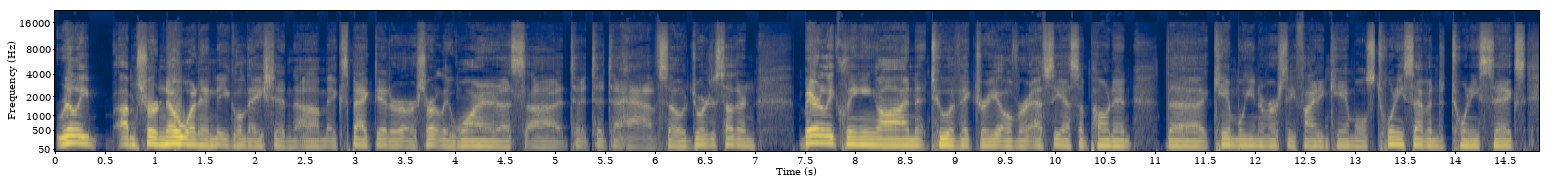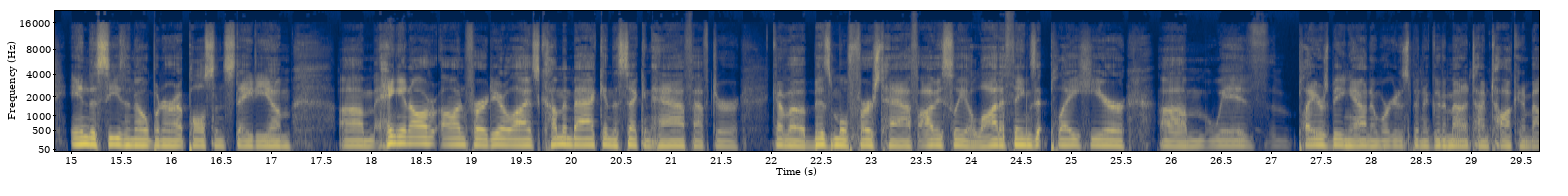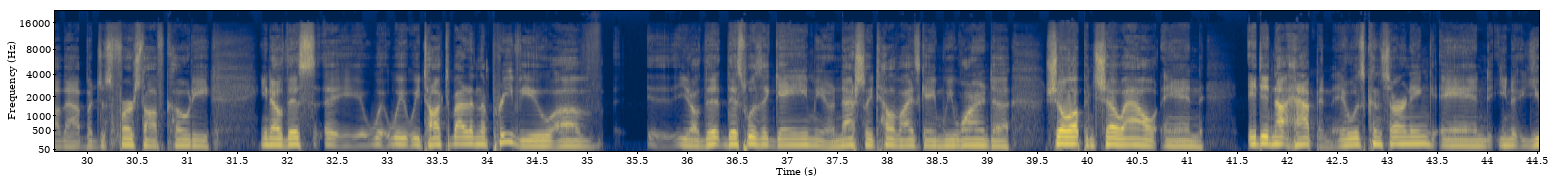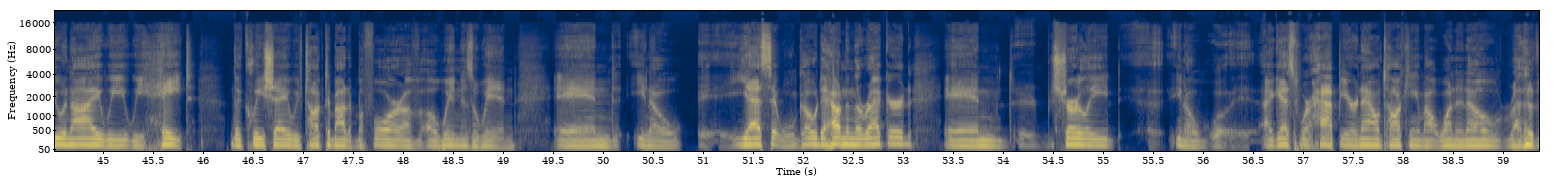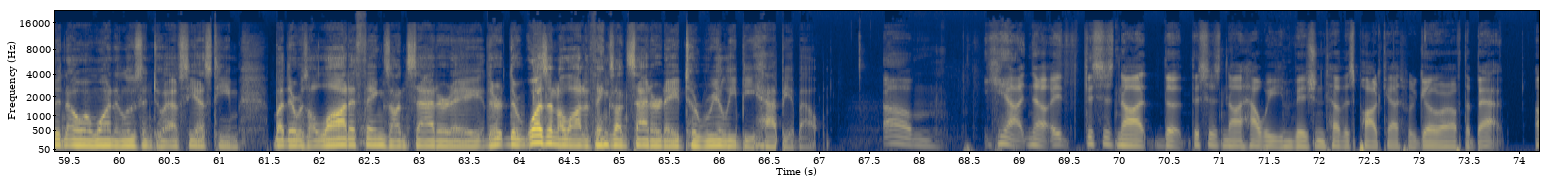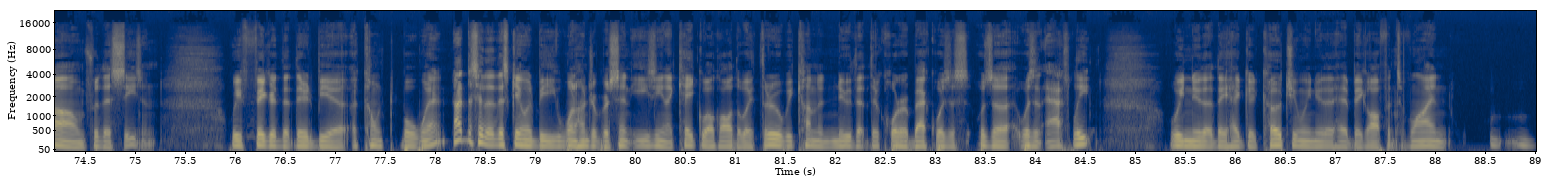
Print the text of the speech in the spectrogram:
really, I'm sure no one in Eagle Nation um, expected or, or, certainly wanted us uh, to, to, to have. So Georgia Southern barely clinging on to a victory over FCS opponent, the Campbell University Fighting Camels, 27 to 26 in the season opener at Paulson Stadium um, hanging on for dear lives, coming back in the second half after kind of an abysmal first half. Obviously, a lot of things at play here um, with players being out, and we're going to spend a good amount of time talking about that. But just first off, Cody, you know this uh, we we talked about it in the preview of you know th- this was a game, you know, nationally televised game. We wanted to show up and show out, and it did not happen. It was concerning, and you know, you and I we we hate the cliche we've talked about it before of a win is a win. And you know yes it will go down in the record and surely you know i guess we're happier now talking about 1 and 0 rather than 0 and 1 and losing to a FCS team. But there was a lot of things on Saturday there there wasn't a lot of things on Saturday to really be happy about. Um yeah no it, this is not the this is not how we envisioned how this podcast would go right off the bat um for this season we figured that there'd be a, a, comfortable win. Not to say that this game would be 100% easy and a cakewalk all the way through. We kind of knew that their quarterback was a, was a was an athlete. We knew that they had good coaching. We knew they had a big offensive line,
